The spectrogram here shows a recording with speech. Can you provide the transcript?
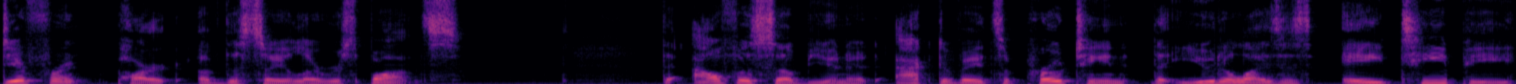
different part of the cellular response. The alpha subunit activates a protein that utilizes ATP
